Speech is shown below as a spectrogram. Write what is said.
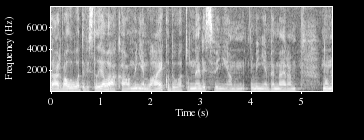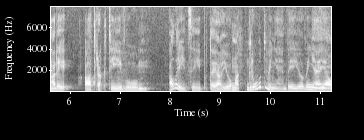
Tā ir valoda vislielākā, un viņiem laiku dot, un nevis viņiem, viņiem piemēram, nu, arī attraktīvu palīdzību tajā jomā. Grūti viņai bija, jo viņai jau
